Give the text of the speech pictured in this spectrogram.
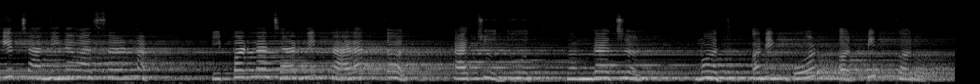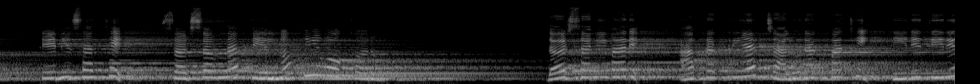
કે ચાંદીના વાસણમાં પીપળના ઝાડને કાળા તલ, કાચું દૂધ, ગંગાજળ, મધ અને ગોળ અર્પિત કરો. તેની સાથે સરસવના તેલનો દીવો કરો. દર શનિવારે આ પ્રક્રિયા ચાલુ રાખવાથી ધીરે ધીરે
